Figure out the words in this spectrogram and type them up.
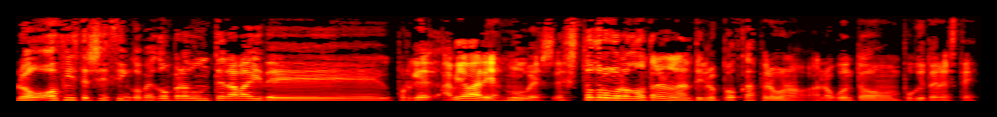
Luego, Office 365, me he comprado un terabyte de... porque había varias nubes. Esto creo que lo encontré en el anterior podcast, pero bueno, lo cuento un poquito en este.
